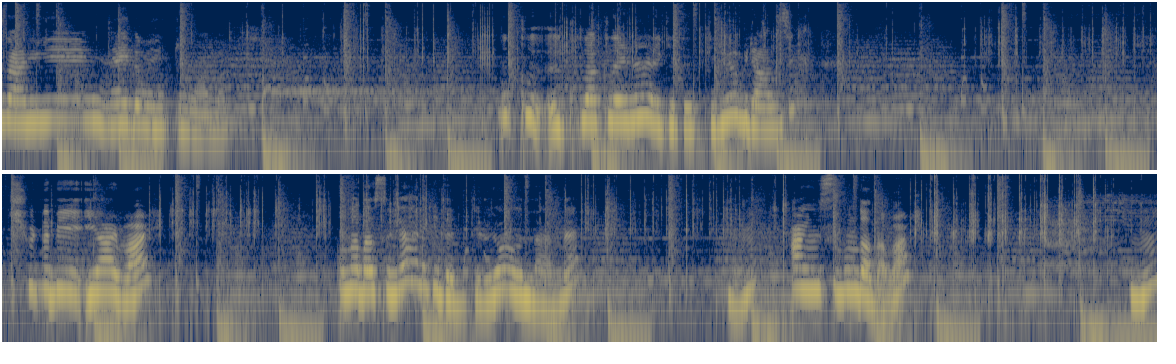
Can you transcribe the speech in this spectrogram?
özelliği neydi unuttum valla. Bu ku- kulaklarını hareket ettiriyor birazcık. Şurada bir yer var. Ona basınca hareket ettiriyor ondan da. Hı. Aynısı bunda da var. Hı.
